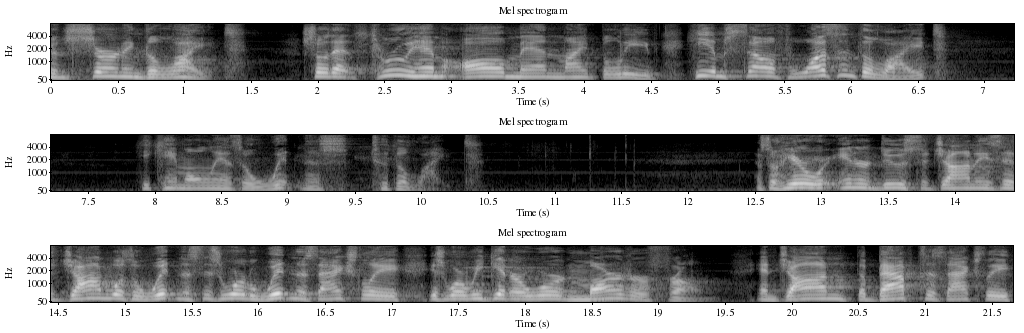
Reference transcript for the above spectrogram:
concerning the light so that through him all men might believe. He himself wasn't the light, he came only as a witness to the light. And so here we're introduced to John, he says, John was a witness. This word witness actually is where we get our word martyr from. And John the Baptist actually,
